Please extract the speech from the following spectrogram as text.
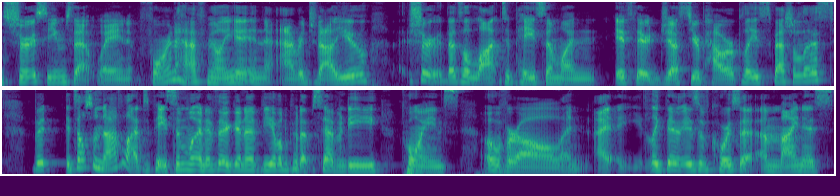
Sure seems that way. And four and a half million in average value. Sure, that's a lot to pay someone if they're just your power play specialist, but it's also not a lot to pay someone if they're going to be able to put up 70 points overall. And I, like, there is, of course, a, a minus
